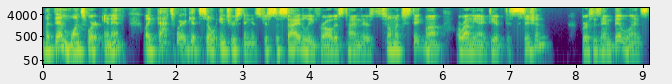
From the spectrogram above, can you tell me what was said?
but then once we're in it like that's where it gets so interesting it's just societally for all this time there's so much stigma around the idea of decision versus ambivalence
